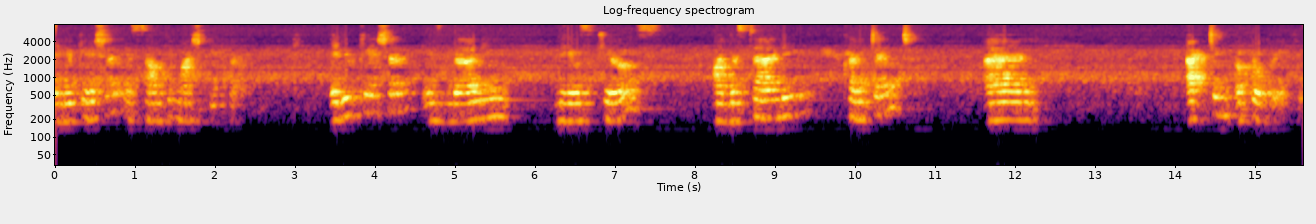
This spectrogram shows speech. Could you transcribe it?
Education is something much deeper. Education is learning new skills understanding content and acting appropriately.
